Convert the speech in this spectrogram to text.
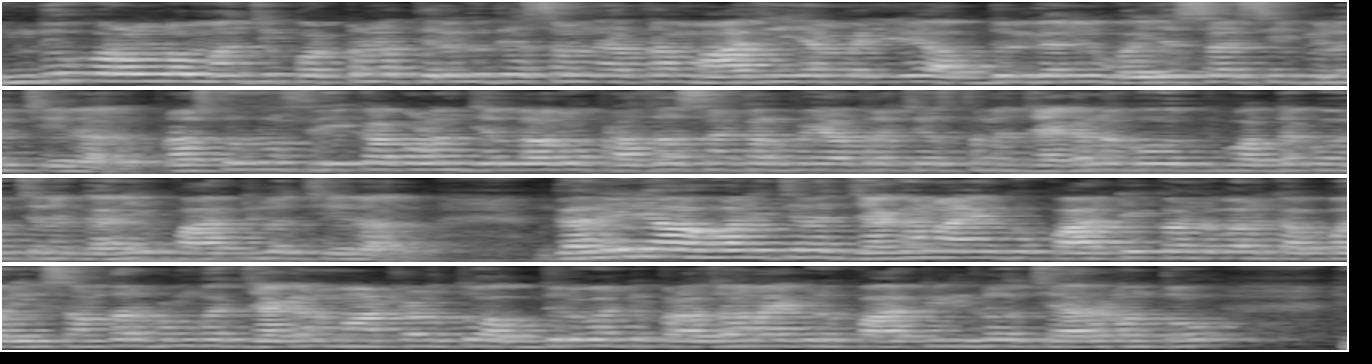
హిందూపురంలో మంచి పట్టున్న తెలుగుదేశం నేత మాజీ ఎమ్మెల్యే అబ్దుల్ గని వైఎస్ఆర్సీపీలో చేరారు. ప్రస్తుతం శ్రీకాకుళం జిల్లాలో ప్రజా సంకల్ప యాత్ర చేస్తున్న జగన్ వద్దకు వచ్చిన గని పార్టీలో చేరారు. గనిని ఆహ్వానించిన జగన్ ఆయనకు పార్టీ కండువానికి కప్పారు. ఈ సందర్భంగా జగన్ మాట్లాడుతూ అబ్దుల్ వంటి ప్రజానాయకుడు పార్టీలో చేరడంతో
